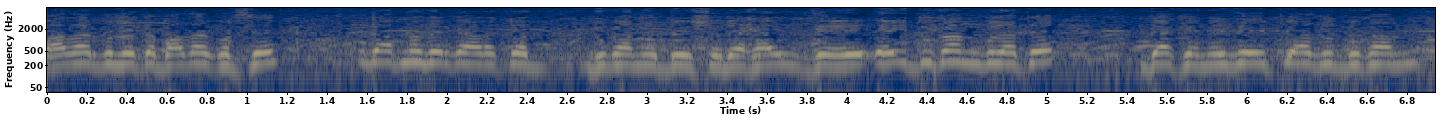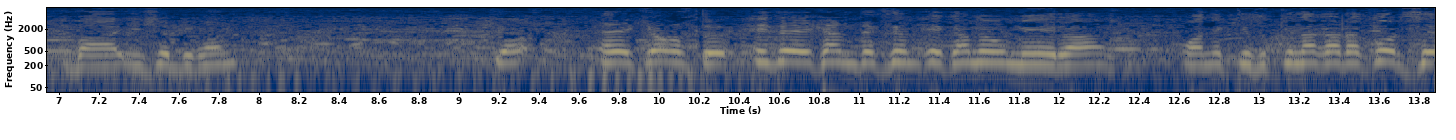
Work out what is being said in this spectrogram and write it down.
বাজারগুলোতে বাজার করছে। এটা আপনাদেরকে আর একটা দোকানের দৃশ্য দেখাই যে এই দোকানগুলোতে দেখেন, এই যে এই পেঁয়াজের দোকান বা ইসের দোকান। এই অবস্থা? এই যে এখানে দেখছেন, এখানেও মেয়েরা অনেক কিছু কেনাকাটা করছে।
